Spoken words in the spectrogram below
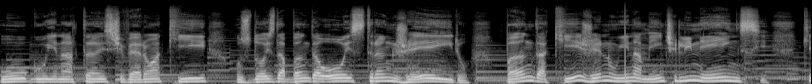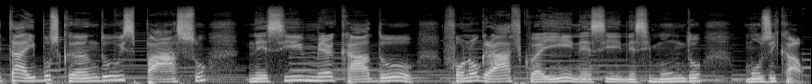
Hugo e Natan estiveram aqui, os dois da banda O Estrangeiro, banda aqui genuinamente linense, que está aí buscando espaço nesse mercado fonográfico aí, nesse, nesse mundo musical.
